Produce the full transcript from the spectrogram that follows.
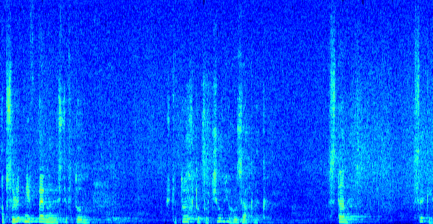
абсолютній впевненості в тому, що той, хто почув його заклик, стане, все кине,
